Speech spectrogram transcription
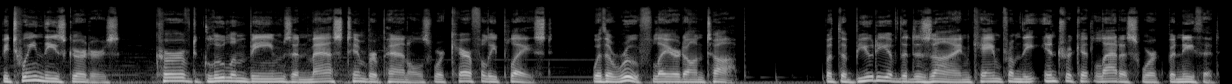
Between these girders, curved glulam beams and mass timber panels were carefully placed, with a roof layered on top. But the beauty of the design came from the intricate lattice work beneath it,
